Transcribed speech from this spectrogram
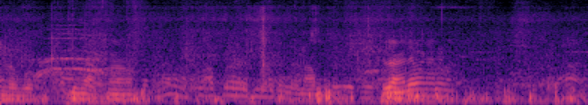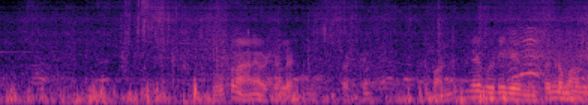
ഉണ്ടാവും ആ ഇത്. ആന സൂപ്പർ ആന പക്ഷേ അല്ലേ? സത്യം. ഇത് പണ്ട് ഭയങ്കര പേടിയൊക്കെയായിരുന്നു ഇപ്പൊക്കെ മാറി.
